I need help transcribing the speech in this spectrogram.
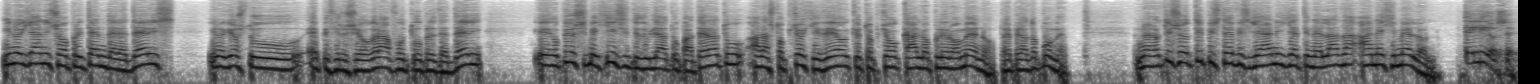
Είναι ο Γιάννης ο Πριτέντερ Εντέρης, είναι ο γιος του επιθυρσιογράφου του Πρετεντέρη, ε, ο οποίος συνεχίζει τη δουλειά του πατέρα του, αλλά στο πιο χιδαίο και το πιο καλοπληρωμένο, πρέπει να το πούμε. Να ρωτήσω τι πιστεύεις Γιάννη για την Ελλάδα αν έχει μέλλον; Τελείωσε.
